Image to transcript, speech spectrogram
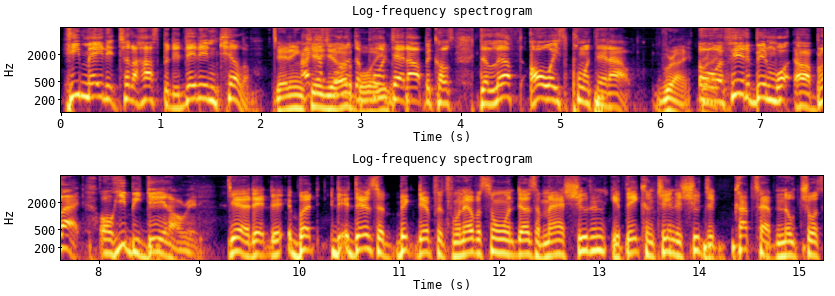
He made it to the hospital. They didn't kill him. They didn't I kill just your wanted to point either. that out because the left always point that out. Right. Oh, right. if he'd have been uh, black, oh, he'd be dead already. Yeah, they, they- but there's a big difference. Whenever someone does a mass shooting, if they continue to shoot, the cops have no choice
